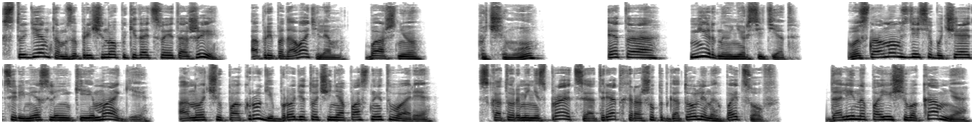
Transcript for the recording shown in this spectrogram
Студентам запрещено покидать свои этажи, а преподавателям – башню». «Почему?» «Это мирный университет. В основном здесь обучаются ремесленники и маги, а ночью по округе бродят очень опасные твари, с которыми не справится и отряд хорошо подготовленных бойцов. Долина Поющего Камня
